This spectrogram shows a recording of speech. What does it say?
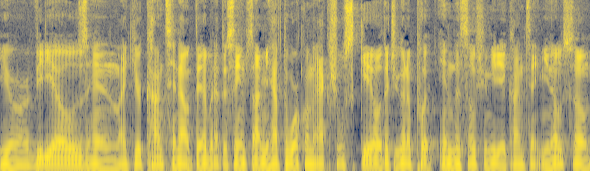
your videos and like your content out there. But at the same time, you have to work on the actual skill that you're going to put in the social media content. You know, so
